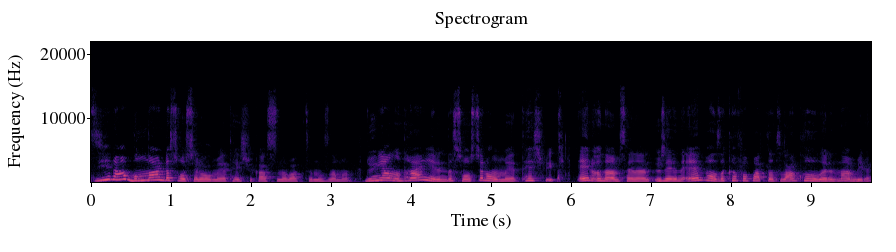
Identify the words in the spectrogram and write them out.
Zira bunlar da sosyal olmaya teşvik aslında baktığınız zaman. Dünyanın her yerinde sosyal olmaya teşvik en önemsenen, üzerine en fazla kafa patlatılan konularından biri.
